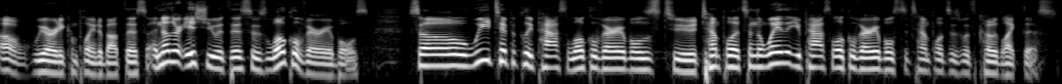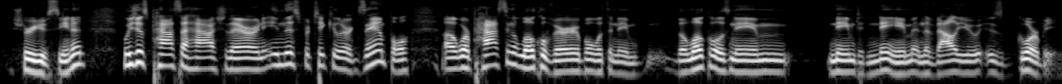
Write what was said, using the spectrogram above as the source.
Oh, we already complained about this. Another issue with this is local variables. So we typically pass local variables to templates, and the way that you pass local variables to templates is with code like this. I'm sure you've seen it. We just pass a hash there, and in this particular example, uh, we're passing a local variable with the name, the local is name, named name, and the value is Gorby.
